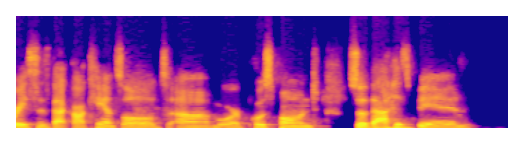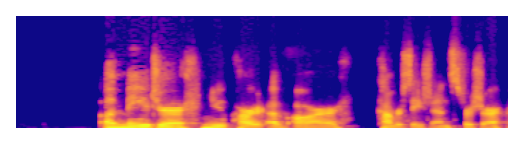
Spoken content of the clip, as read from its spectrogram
races that got canceled um, or postponed so that has been a major new part of our conversations for sure.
